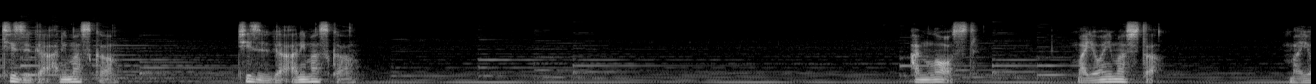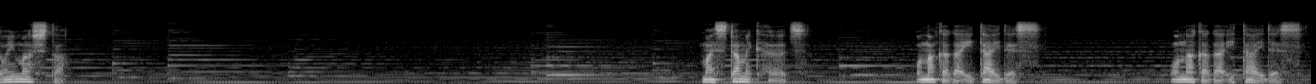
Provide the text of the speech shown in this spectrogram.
地図がありますか？地図がありますか？I'm lost. 迷いました。迷いました。My stomach hurts. お腹が痛いです。お腹が痛いです。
